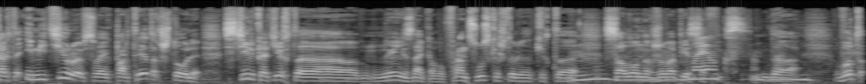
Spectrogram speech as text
как-то имитируя в своих портретах, что ли, стиль каких-то, ну, я не знаю кого, французских, что ли, каких-то mm-hmm. салонных живописцев. Мэнкс. Да. Вот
